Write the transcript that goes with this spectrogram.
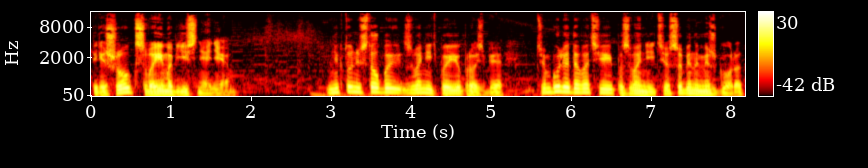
перешел к своим объяснениям. Никто не стал бы звонить по ее просьбе, тем более давать ей позвонить, особенно межгород,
